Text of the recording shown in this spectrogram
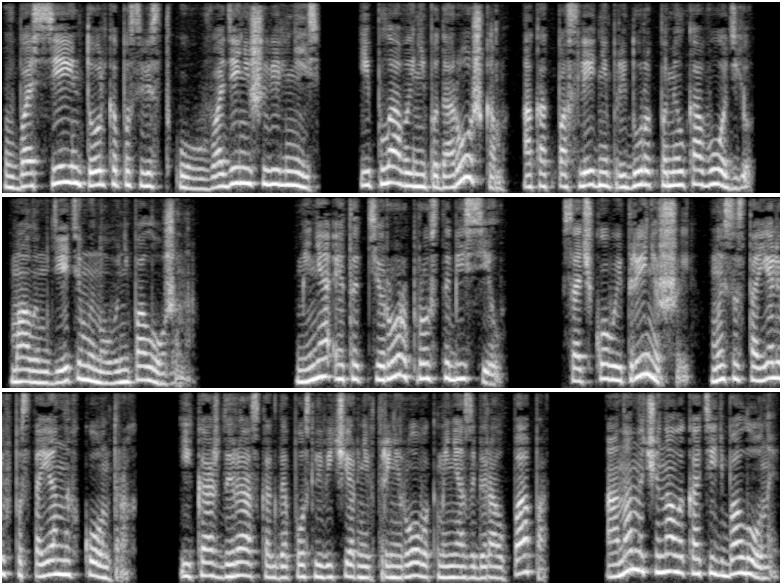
В бассейн только по свистку, в воде не шевельнись, и плавай не по дорожкам, а как последний придурок по мелководью, малым детям иного не положено. Меня этот террор просто бесил. С очковой тренершей мы состояли в постоянных контрах, и каждый раз, когда после вечерних тренировок меня забирал папа, она начинала катить баллоны,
